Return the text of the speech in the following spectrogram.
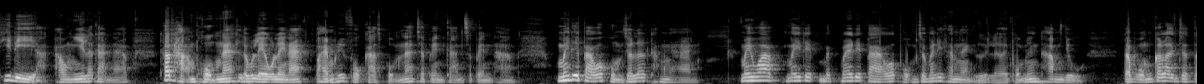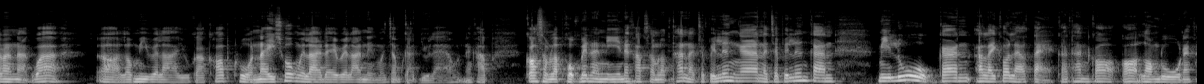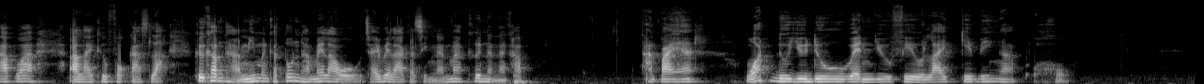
ที่ดีอะเอางี้แล้วกันนะครับ ถ้าถามผมนะเร็วๆเลยนะ primary focus ผมน่าจะเป็นการ spend time ไม่ได้แปลว่าผมจะเลิกทำงาน ไม่ว่าไม่ได้ไม่ได้แปลว่าผมจะไม่ได้ทำอย่างอื่นเลย ผมยังทำอยู่ แต่ผมก็เลยจะตระหนักว่าเรามีเวลาอยู่กับครอบครัวในช่วงเวลาใดเวลาหนึ่งมันจำกัดอยู่แล้วนะครับ ก็สำหรับผมเป็นอันนี้นะครับสำหรับท่านอาจจะเป็นเรื่องงานอาจจะเป็นเรื่องการมีลูกการอะไรก็แล้วแต่ก็ท่านก็ก็ลองดูนะครับว่าอะไรคือโฟกัสหลัก คือคำถามนี้มันกระตุ้นทำให้เราใช้เวลากับสิ่งนั้นมากขึ้นนะครับถัดไปฮะ what do you do when you feel like giving up โอ้โห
